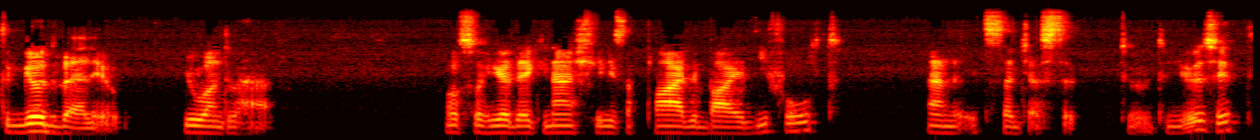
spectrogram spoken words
the good value you want to have also here the Heikin-Ashi is applied by default and it's suggested to, to use it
